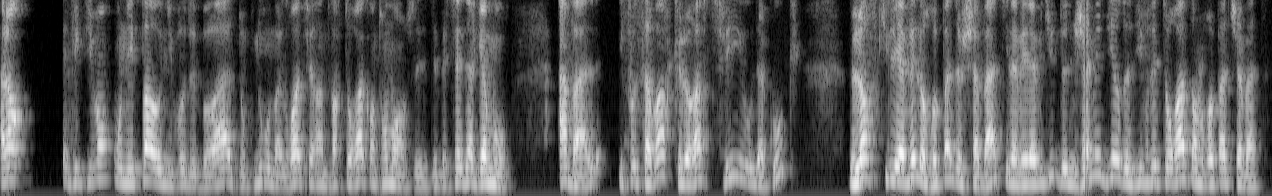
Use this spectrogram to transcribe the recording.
Alors, effectivement, on n'est pas au niveau de Boaz, donc nous, on a le droit de faire un Dvar Torah quand on mange. C'est d'Ergamo. Aval, il faut savoir que le Rav ou Dakouk, lorsqu'il y avait le repas de Shabbat, il avait l'habitude de ne jamais dire de Divrei Torah dans le repas de Shabbat.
